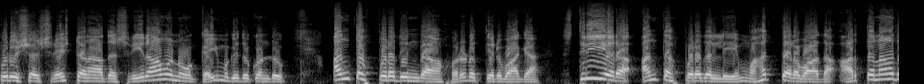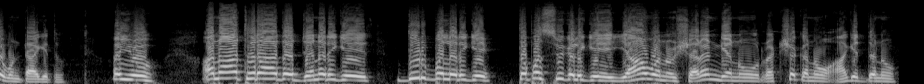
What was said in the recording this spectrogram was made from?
ಪುರುಷ ಶ್ರೇಷ್ಠನಾದ ಶ್ರೀರಾಮನು ಕೈ ಮುಗಿದುಕೊಂಡು ಅಂತಃಪುರದಿಂದ ಹೊರಡುತ್ತಿರುವಾಗ ಸ್ತ್ರೀಯರ ಅಂತಃಪುರದಲ್ಲಿ ಮಹತ್ತರವಾದ ಆರ್ತನಾದ ಉಂಟಾಗಿತು. ಅಯ್ಯೋ, ಅನಾಥರಾದ ಜನರಿಗೆ, ದುರ್ಬಲರಿಗೆ, ತಪಸ್ವಿಗಳಿಗೆ ಯಾವನು ಶರಣ್ಯನು ರಕ್ಷಕನೂ ಆಗಿದ್ದನು.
